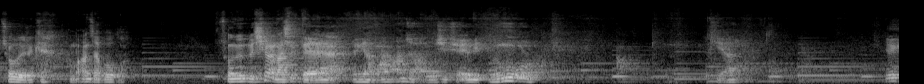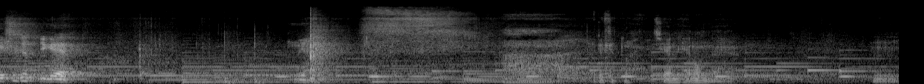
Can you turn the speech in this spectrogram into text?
저도 이렇게 한번 앉아보고 성도님들 시간 나실 때 여기 한번 앉아 보십시오 여기 너무 귀한 여기 실제 이게 예. 아 이렇게 또 재현해 놓네 음.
